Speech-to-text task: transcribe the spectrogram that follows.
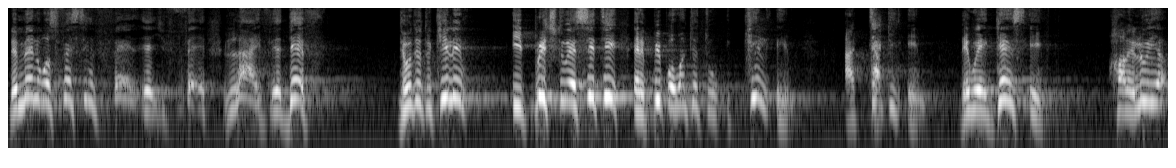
The man was facing eh, life, eh, death. They wanted to kill him. He preached to a city, and people wanted to kill him, attacking him. They were against him. Hallelujah.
